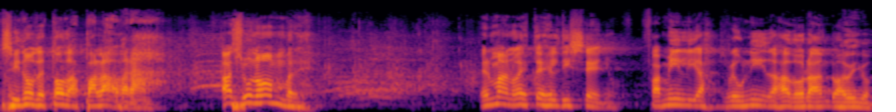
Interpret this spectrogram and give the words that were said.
sino de toda palabra. A su nombre. Hermano, este es el diseño. Familias reunidas adorando a Dios.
